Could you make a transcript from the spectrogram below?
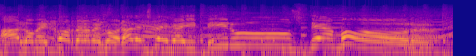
a lo mejor de lo mejor, Alex Vega y Virus de Amor.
